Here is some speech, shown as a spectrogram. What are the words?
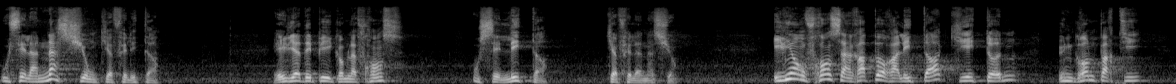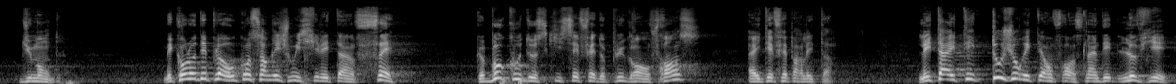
où c'est la nation qui a fait l'État. Et il y a des pays comme la France où c'est l'État qui a fait la nation. Il y a en France un rapport à l'État qui étonne une grande partie du monde. Mais qu'on le déploie ou qu'on s'en réjouit s'il est un fait que beaucoup de ce qui s'est fait de plus grand en France a été fait par l'État. L'État a toujours été en France l'un des leviers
